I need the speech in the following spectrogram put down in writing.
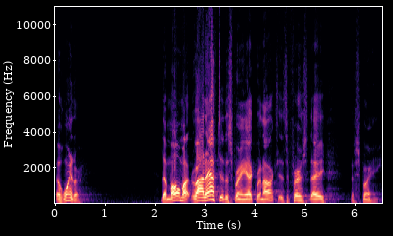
of winter. The moment right after the spring equinox is the first day of spring.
